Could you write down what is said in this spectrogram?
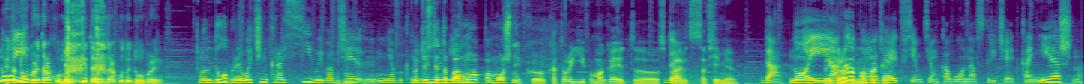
Ну Это и добрый дракон. У них в Китае драконы добрые. он добрый, очень красивый, вообще э, необыкновенно Ну, то есть это помо- помощник, э, который ей помогает э, справиться со всеми... Да, но и она помогает всем тем, кого она встречает. Конечно,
